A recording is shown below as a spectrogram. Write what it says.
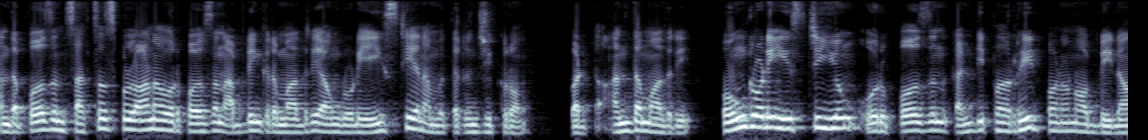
அந்த பர்சன் சக்ஸஸ்ஃபுல்லான ஒரு பர்சன் அப்படிங்கிற மாதிரி அவங்களுடைய ஹிஸ்ட்ரியை நம்ம தெரிஞ்சுக்கிறோம். பட் அந்த மாதிரி உங்களுடைய ஹிஸ்ட்ரியும் ஒரு பர்சன் கண்டிப்பாக ரீட் பண்ணணும் அப்படின்னா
